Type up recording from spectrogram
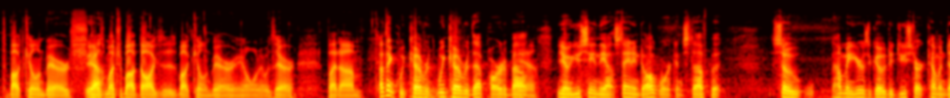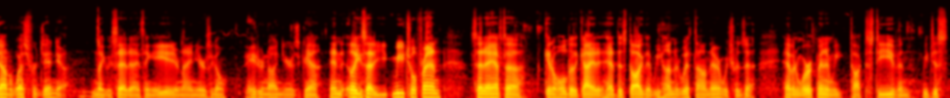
it's about killing bears. Yeah. As much about dogs as it is about killing bear. You know, when I was there, but um, I think we covered we covered that part about Yeah. you know you seeing the outstanding dog work and stuff. But so, how many years ago did you start coming down to West Virginia? like we said, I think eight or nine years ago. Eight or nine years ago. Yeah, and like I said, a mutual friend said I have to get a hold of the guy that had this dog that we hunted with down there, which was uh, Evan Workman, and we talked to Steve, and we just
